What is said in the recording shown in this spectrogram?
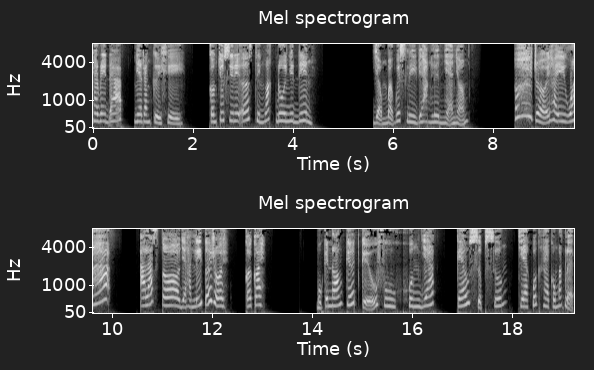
Harry đáp, nhe răng cười khì. Còn chú Sirius thì ngoắt đuôi như điên. Giọng bà Weasley vang lên nhẹ nhõm. Ôi trời hay quá! Alastor và hành lý tới rồi. Coi coi. Một cái nón kết kiểu phu khuân giác kéo sụp xuống che khuất hai con mắt lệch.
